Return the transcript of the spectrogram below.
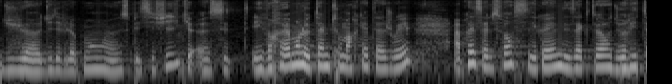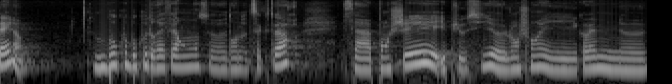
Développement spécifique. C'est vraiment le time to market à jouer. Après, Salesforce, c'est quand même des acteurs du retail beaucoup, beaucoup de références euh, dans notre secteur. Ça a penché. Et puis aussi, euh, Longchamp est quand même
